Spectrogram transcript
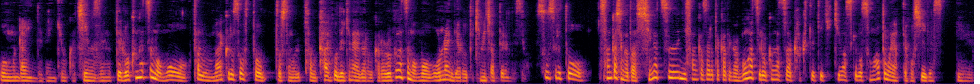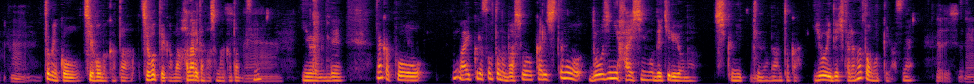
オンラインで勉強会、チームズでやって、6月ももう多分マイクロソフトとしても多分開放できないだろうから、6月ももうオンラインでやろうと決めちゃってるんですよ。そうすると、参加者の方は4月に参加された方が5月、6月は確定的聞きますけど、その後もやってほしいですっていう、うん。特にこう、地方の方、地方っていうかまあ離れた場所の方ですね。言うんで、なんかこう、マイクロソフトの場所をお借りしても、同時に配信もできるような仕組みっていうのをなんとか用意できたらなと思っていますね。そうですね。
